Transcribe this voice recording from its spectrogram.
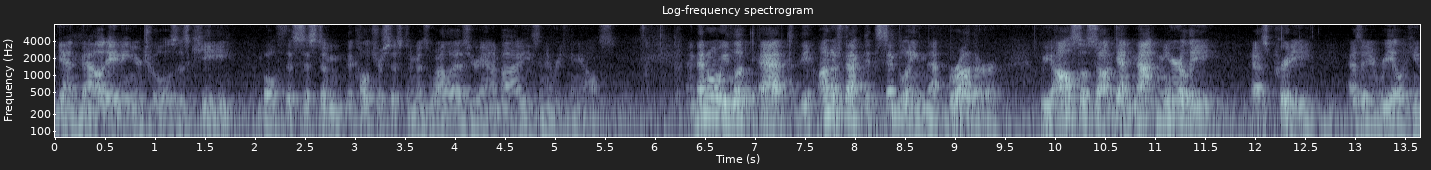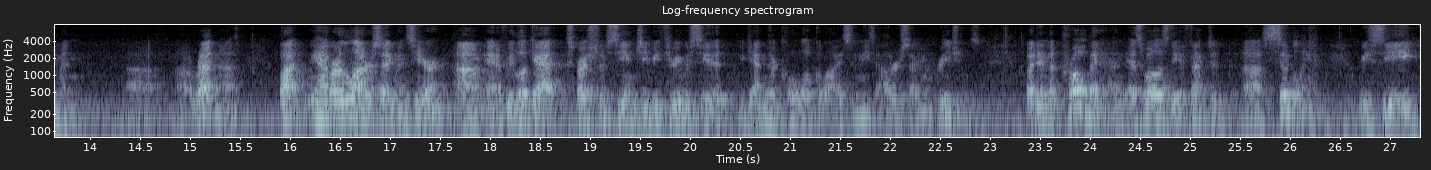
Again, validating your tools is key, both the system, the culture system, as well as your antibodies and everything else. And then when we looked at the unaffected sibling, that brother, we also saw, again, not nearly as pretty as a real human retina, but we have our outer segments here. Um, and if we look at expression of CNGB3, we see that, again, they're co-localized in these outer segment regions. But in the proband, as well as the affected uh, sibling, we see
